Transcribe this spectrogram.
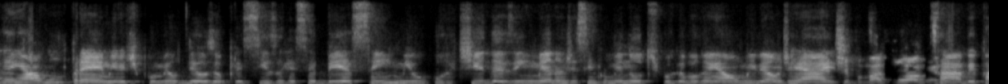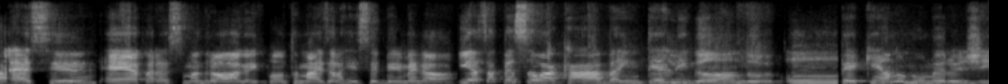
ganhar algum prêmio. Tipo, meu Deus, eu preciso receber 100 mil curtidas em menos de 5 minutos, porque eu vou ganhar um milhão de reais. É tipo uma droga. Né? Sabe? Né? Parece, é, parece uma droga, e quanto mais ela receber, melhor. E essa pessoa acaba interligando um pequeno número de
